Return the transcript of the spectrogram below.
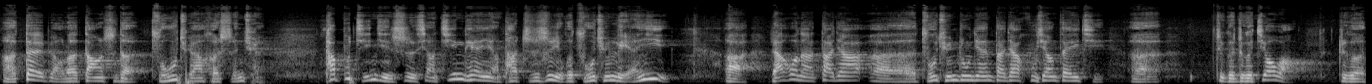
啊，代表了当时的族权和神权。它不仅仅是像今天一样，它只是有个族群联谊，啊，然后呢大家呃族群中间大家互相在一起呃这个这个交往这个。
